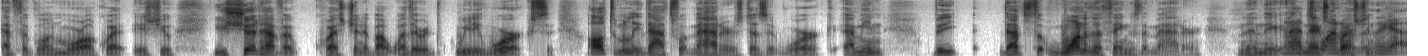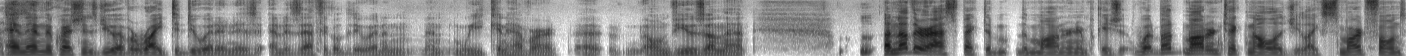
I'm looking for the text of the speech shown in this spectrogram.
ethical and moral issue, you should have a question about whether it really works. Ultimately, that's what matters. Does it work? I mean, be, that's the, one of the things that matter. And then the uh, next question, the, yes. and then the question is, do you have a right to do it, and is and is ethical to do it? And, and we can have our uh, own views on that. Another aspect of the modern implication. What about modern technology like smartphones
